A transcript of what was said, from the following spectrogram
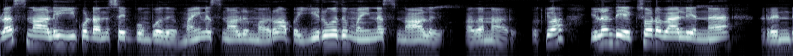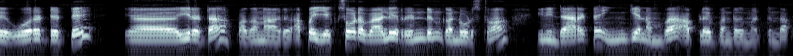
ப்ளஸ் நாலு ஈக்குவல் அந்த சைடு போகும்போது மைனஸ் நாலுன்னு மாறும். அப்போ இருபது மைனஸ் நாலு. பதினாறு. ஓகேவா இதுலேருந்து எக்ஸோட வேல்யூ என்ன? ரெண்டு. ஓரட்டெட்டு ஈரட்டா பதினாறு. அப்போ எக்ஸோட வேல்யூ ரெண்டுன்னு கண்டுபிடிச்சிட்டோம். இனி டேரெக்டாக இங்கே நம்ம அப்ளை பண்ணுறது மட்டும்தான்.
